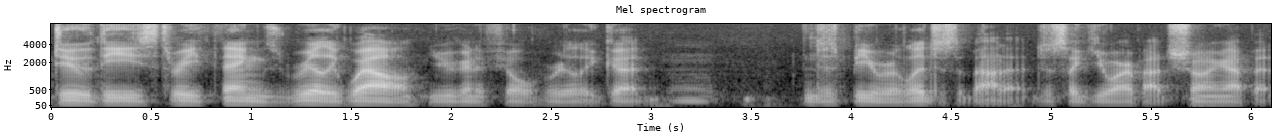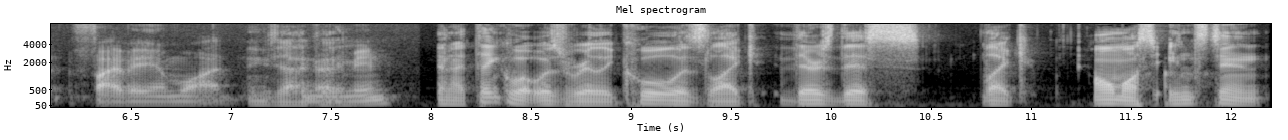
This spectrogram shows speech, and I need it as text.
do these three things really well, you're going to feel really good. Mm. And just be religious about it, just like you are about showing up at 5 a.m. WOD. You know Exactly. what I mean? And I think what was really cool is like there's this like almost instant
